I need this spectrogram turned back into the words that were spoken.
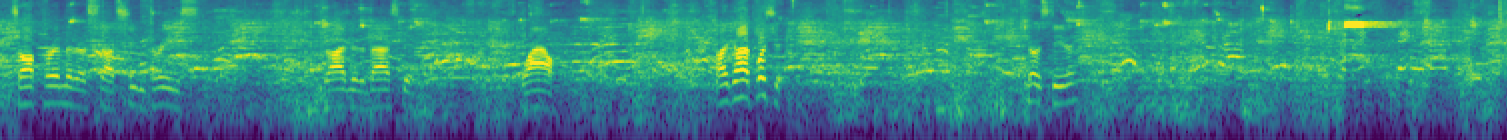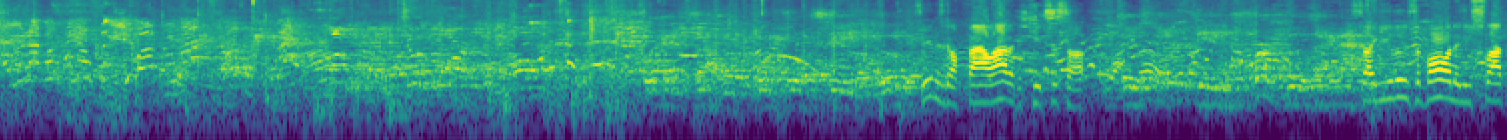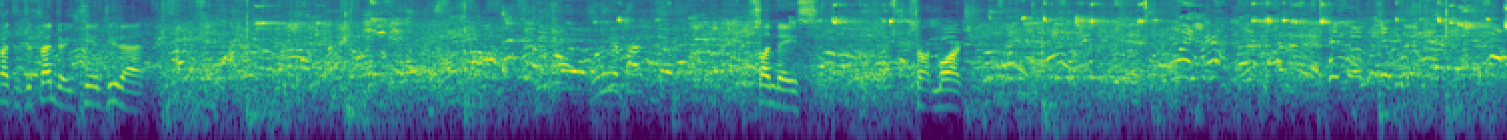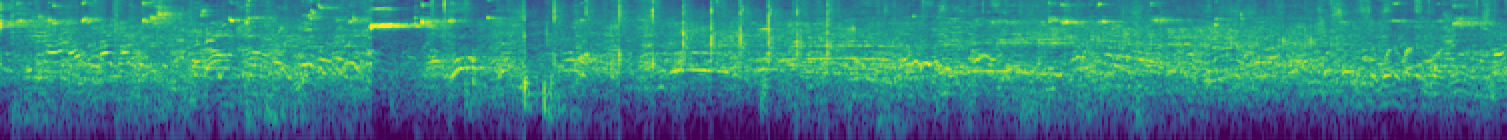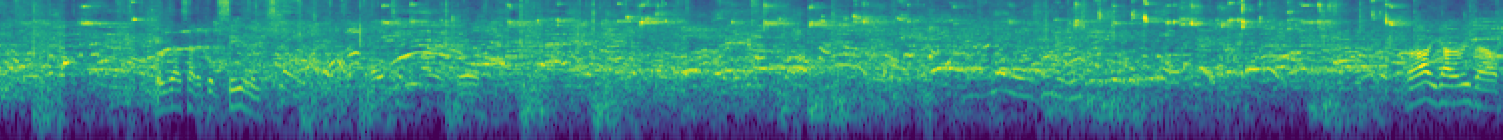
It's all perimeter stuff, shooting threes. Driving to the basket. Wow. All right, go ahead, push it. Go, Steven. Steven's gonna foul out if he keeps this up. It's like you lose the ball and then you slap at the defender. You can't do that. Sundays start March. It's a winter rest of our games. Guys had a good season. Oh, you got a rebound.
